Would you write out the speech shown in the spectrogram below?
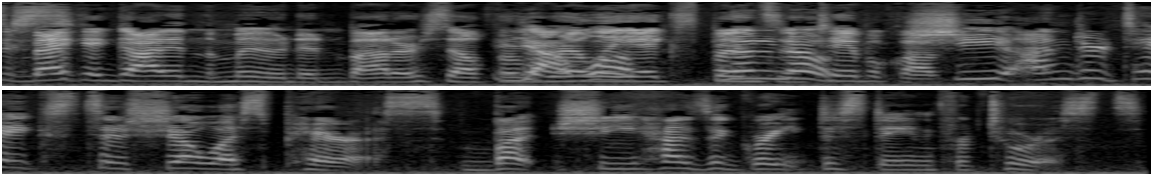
just Becca got in the mood and bought herself a Yeah, really well, no, no, expensive no. tablecloth. She undertakes to show us Paris, but she has a great disdain for tourists.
